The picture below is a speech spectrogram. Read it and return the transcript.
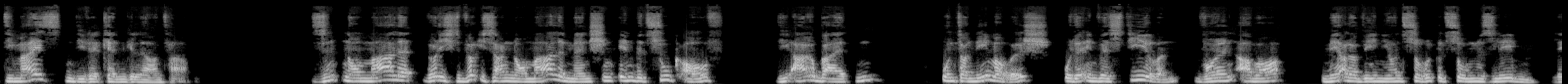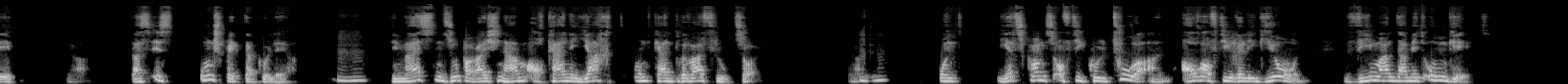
die meisten, die wir kennengelernt haben, sind normale, würde ich wirklich sagen, normale Menschen in Bezug auf, die arbeiten unternehmerisch oder investieren, wollen aber mehr oder weniger ein zurückgezogenes Leben leben. Ja, das ist unspektakulär. Mhm. Die meisten Superreichen haben auch keine Yacht und kein Privatflugzeug. Ja. Mhm. Und jetzt kommt es auf die Kultur an, auch auf die Religion, wie man damit umgeht.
